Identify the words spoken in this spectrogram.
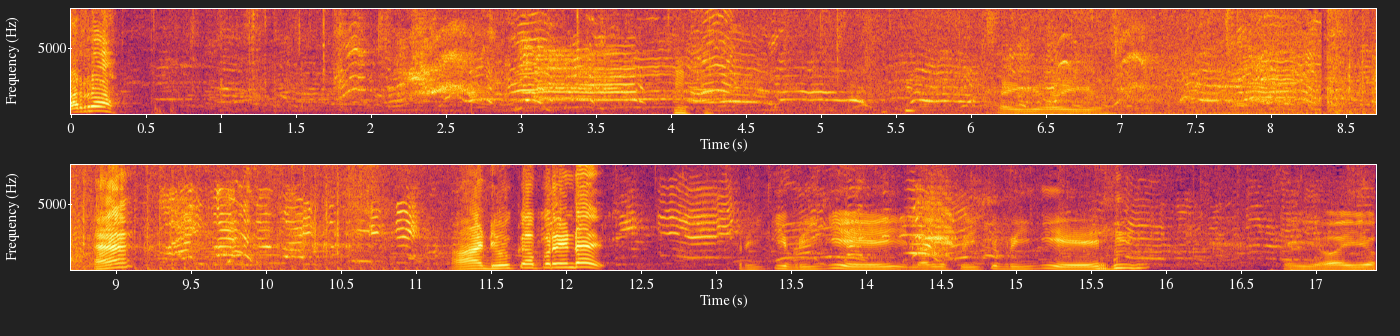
ആരാ? അയ്യോ അയ്യോ. ഏ? ആ ഡ്യൂക്ക് അപ്പറയുണ്ട്. ഫ്രീക്ക് ഫ്രീക്ക് എല്ലാവർക്കും ഫ്രീക്ക് ഫ്രീക്ക് അയ്യോ അയ്യോ.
